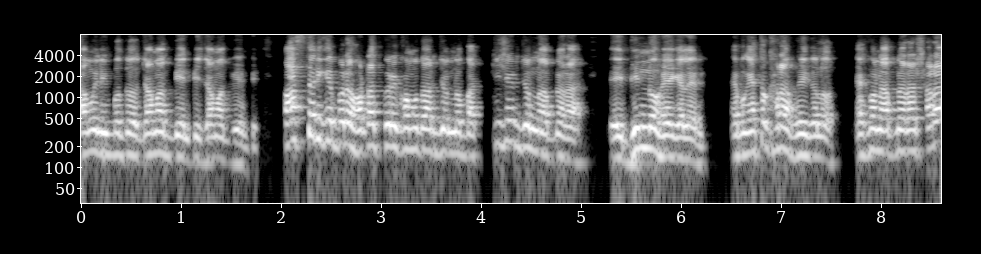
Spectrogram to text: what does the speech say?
আওয়ামী লীগ মতো জামাত বিএনপি জামাত বিএনপি। পাঁচ তারিখের পরে হঠাৎ করে ক্ষমতার জন্য বা কিসের জন্য আপনারা এই ভিন্ন হয়ে গেলেন এবং এত খারাপ হয়ে গেল? এখন আপনারা সারা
